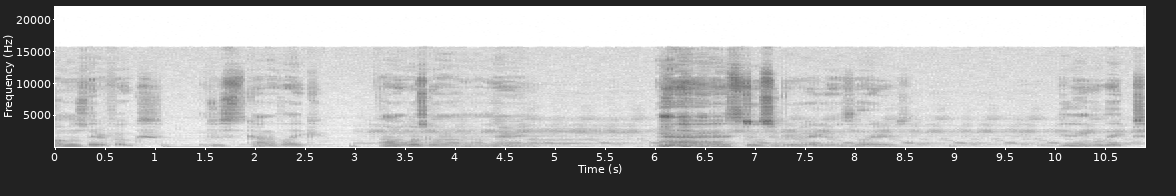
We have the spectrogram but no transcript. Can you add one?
Almost there, folks. Just kind of like, I don't know what's going on on there. it's still super vague. It was hilarious. Getting licked.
